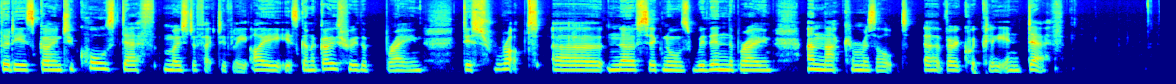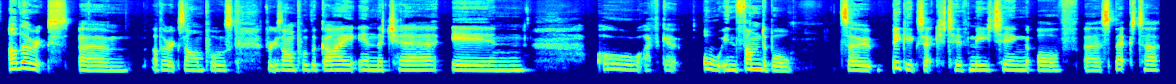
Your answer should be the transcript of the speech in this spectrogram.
that is going to cause death most effectively, i.e., it's going to go through the brain, disrupt uh, nerve signals within the brain, and that can result uh, very quickly in death. Other ex- um, other examples, for example, the guy in the chair in oh I forget oh in Thunderball so, big executive meeting of uh, Spectre,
